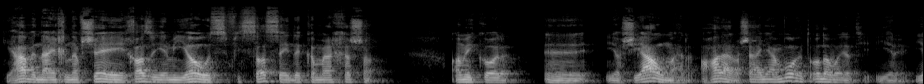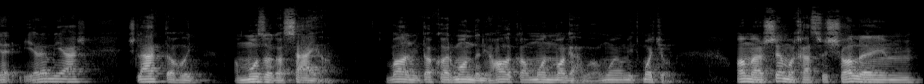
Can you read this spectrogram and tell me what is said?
Ki have neichen sej, hazir mi jósz, fiszaszai de kamer Amikor Jasiáu már a halálos ágyán volt, oda volt Jeremiás, és látta, hogy a mozog a szája. Valamit akar mondani, a halka mond magával, valamit motyog. Amar sem a chászra salem,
